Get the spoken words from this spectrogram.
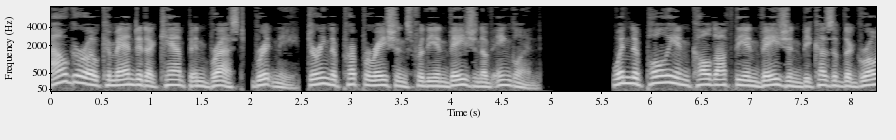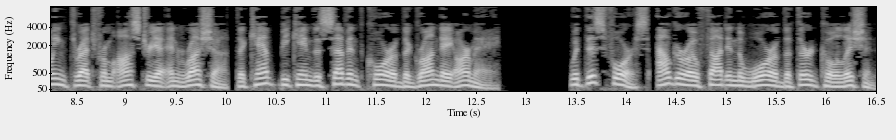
Augereau commanded a camp in Brest, Brittany, during the preparations for the invasion of England. When Napoleon called off the invasion because of the growing threat from Austria and Russia, the camp became the 7th Corps of the Grande Armée. With this force, Augereau fought in the War of the Third Coalition.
